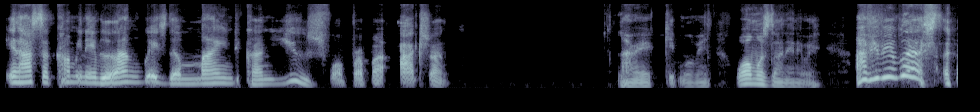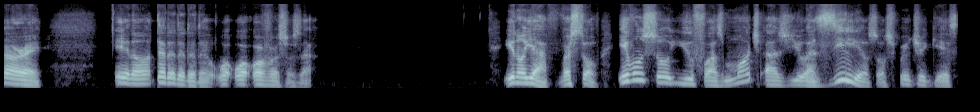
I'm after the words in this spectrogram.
It has to come in a language the mind can use for proper action. Larry, keep moving. We're almost done anyway. Have you been blessed? All right. You know, da, da, da, what, what, what verse was that? You know, yeah, verse 12. Even so, you, for as much as you are zealous of spiritual gifts,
